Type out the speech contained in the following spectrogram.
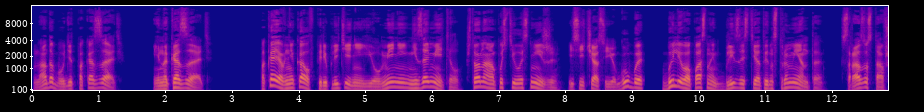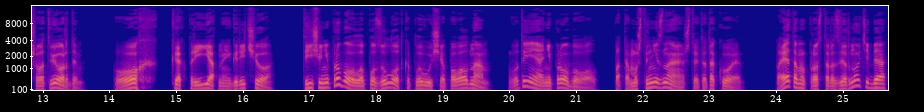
Надо будет показать. И наказать. Пока я вникал в переплетение ее умений, не заметил, что она опустилась ниже, и сейчас ее губы были в опасной близости от инструмента, сразу ставшего твердым. Ох, как приятно и горячо. Ты еще не пробовала позу лодка, плывущая по волнам? Вот и я не пробовал, потому что не знаю, что это такое. Поэтому просто разверну тебя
